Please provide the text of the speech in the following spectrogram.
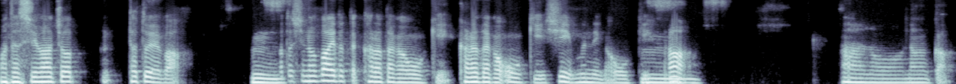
私はちょっと、例えば、うん。私の場合だったら体が大きい。体が大きいし、胸が大きいから、うんあの、なんか、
